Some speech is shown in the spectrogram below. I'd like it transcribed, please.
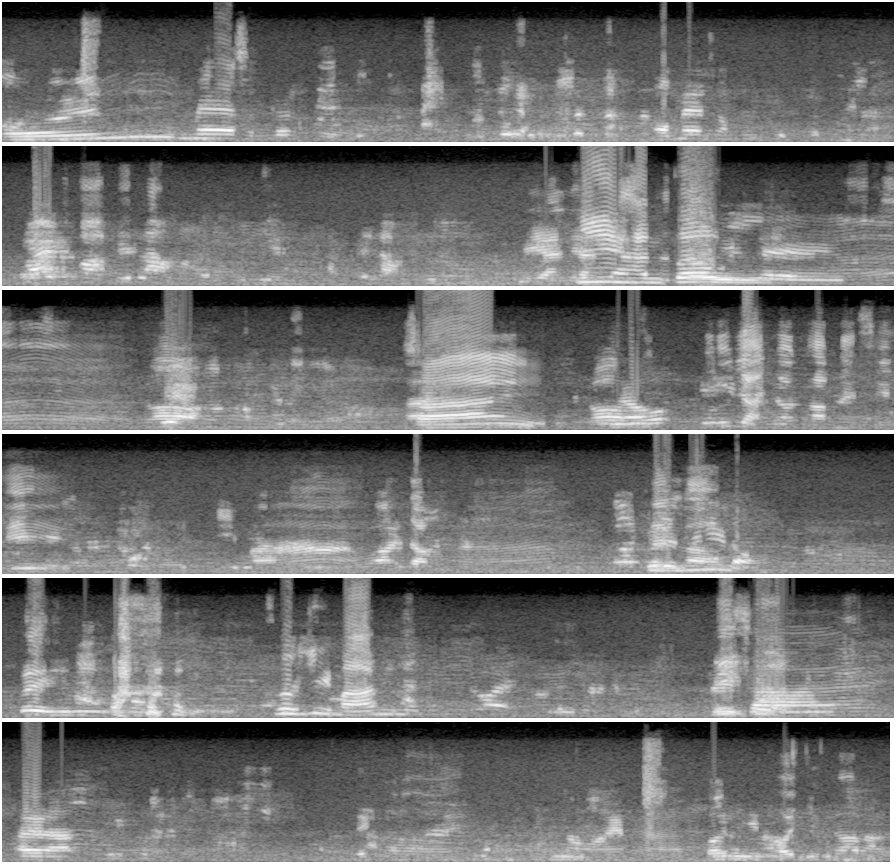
เอ้ยแม่ฉันก็เคยเพราะแม่ฉันเพิ่งฝึกกันไม่ตอนได้ลำอะเรียน ได้ลำเพิ่มเรียนที่ Hunter Village ก็เรียนมาพร้อมกันอย่างเงี้ยเหรอใช่ก็แล้วทุกอย่างที่เราทำในซีรีส์ขี่ม้าว่ายดำน้ำเป็นนี่เหรอเฮ้ยนี่คือขี่ม้ามีในนี้ด้วยไม่ใช่อะไรนะเล็กน้อยน้อยครับบางทีเขายิ้มน่ารัก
